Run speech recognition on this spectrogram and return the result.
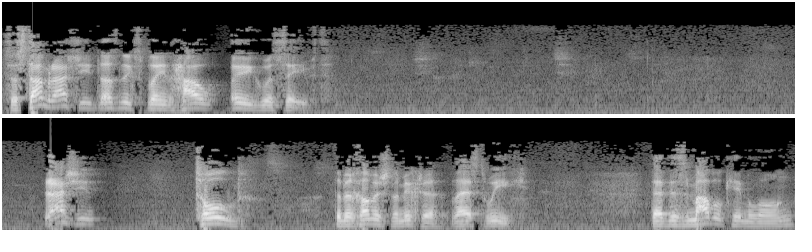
So Stam Rashi doesn't explain how Eig was saved. Rashi told the Bechamish Lamikra last week that this Mabul came along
